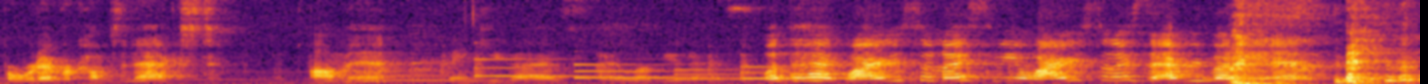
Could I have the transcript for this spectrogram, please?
For whatever comes next, I'm in. Thank you guys. I love you guys. What the heck? Why are you so nice to me? Why are you so nice to everybody? And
